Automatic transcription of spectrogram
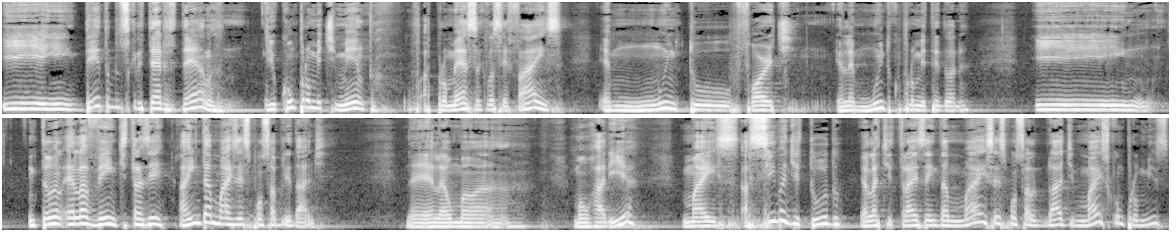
E dentro dos critérios dela, e o comprometimento, a promessa que você faz, é muito forte, ela é muito comprometedora. E então ela vem te trazer ainda mais responsabilidade. Né? Ela é uma, uma honraria, mas, acima de tudo, ela te traz ainda mais responsabilidade, mais compromisso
